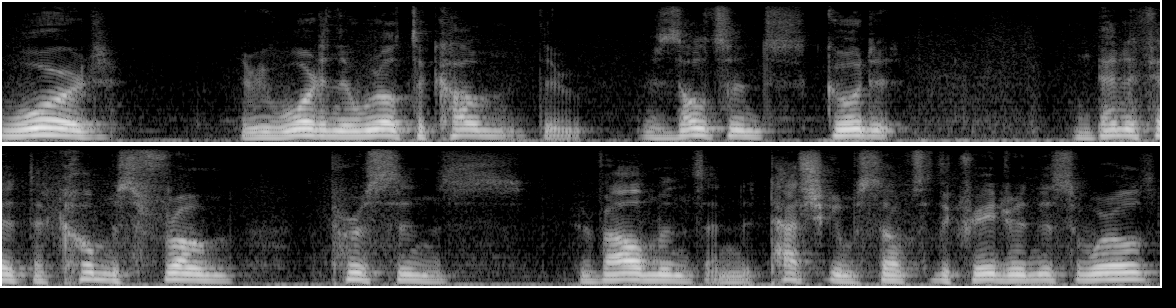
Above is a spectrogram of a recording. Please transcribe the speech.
reward, the reward in the world to come, the resultant good benefit that comes from a person's involvement and attaching himself to the Creator in this world,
